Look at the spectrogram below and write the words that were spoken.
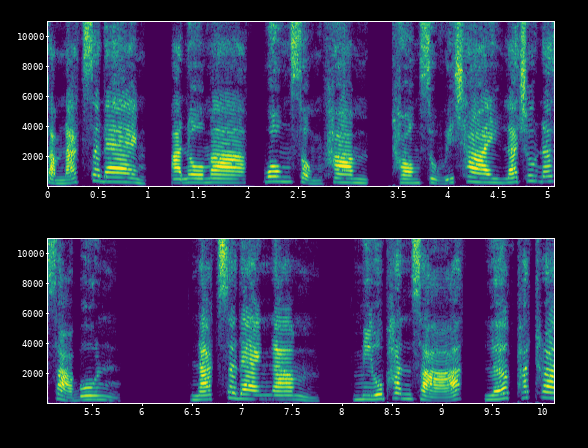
สำนักแสดง อโนมา วงสมคำ ทองสุวิชัย และชุนสาบุญ นักแสดงนำ มิวพันษา เลิฟพัทรา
